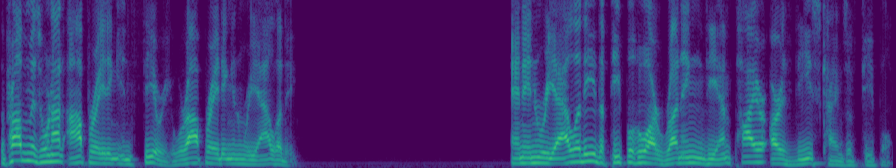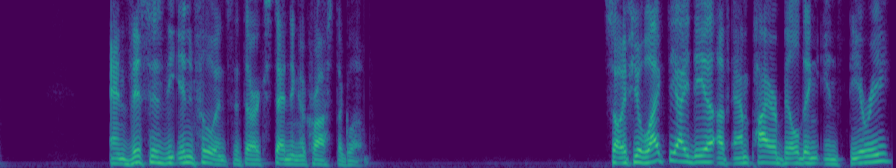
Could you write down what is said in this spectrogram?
The problem is we're not operating in theory, we're operating in reality. And in reality, the people who are running the empire are these kinds of people And this is the influence that they're extending across the globe. So if you like the idea of empire building in theory,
